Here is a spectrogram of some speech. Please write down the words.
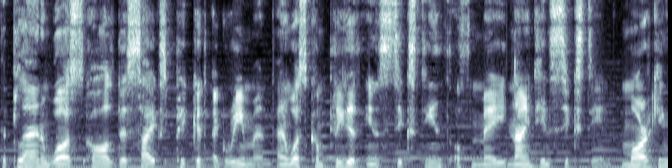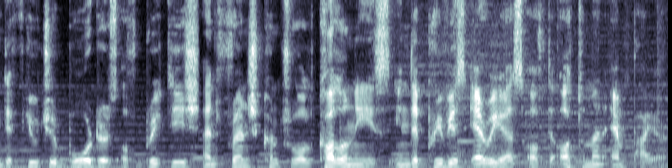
The plan was called the Sykes-Picot Agreement and was completed in 16th of May 1916, marking the future borders of British and French controlled colonies in the previous areas of the Ottoman Empire.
